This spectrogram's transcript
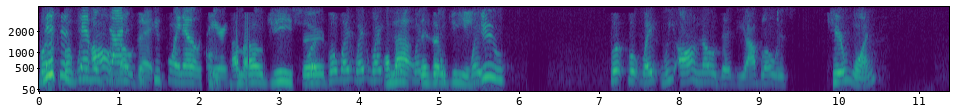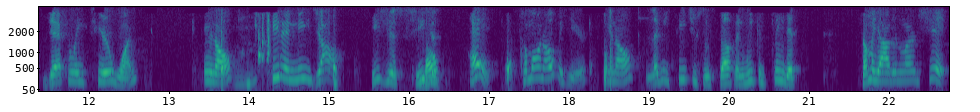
but this is we Devil's Dynasty 2.0 Theory. I'm OG, sir. But, but wait, wait, wait. I'm wait, not wait, as wait, OG as you. But but wait, we all know that Diablo is tier one, definitely tier one. You know, mm-hmm. he didn't need y'all. He's just he's Nope. just hey, come on over here. You know, let me teach you some stuff, and we can see that some of y'all didn't learn shit.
